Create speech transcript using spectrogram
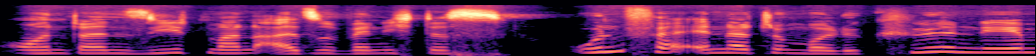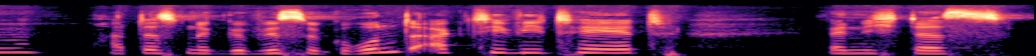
Und dann sieht man also, wenn ich das unveränderte Molekül nehme, hat das eine gewisse Grundaktivität. Wenn ich das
